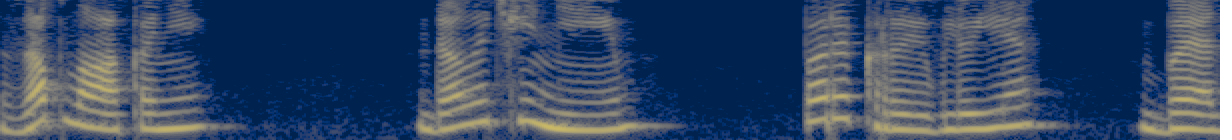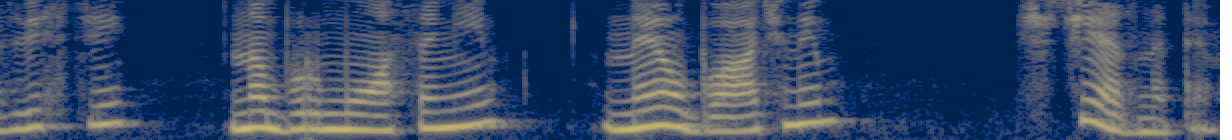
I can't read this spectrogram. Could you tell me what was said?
заплакані, далечині, перекривлює, безвісті, набурмосані необачним щезнете.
